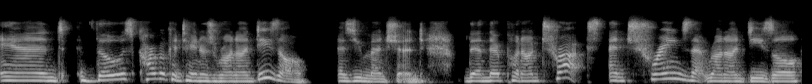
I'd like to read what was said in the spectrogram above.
And those cargo containers run on diesel. As you mentioned, then they're put on trucks and trains that run on diesel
